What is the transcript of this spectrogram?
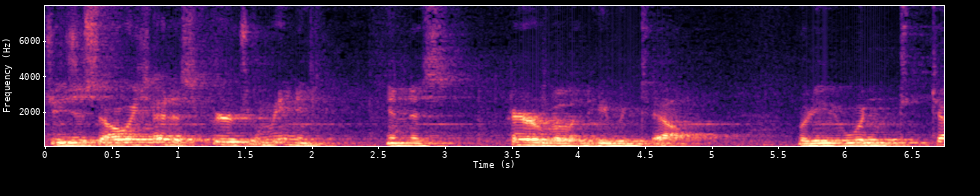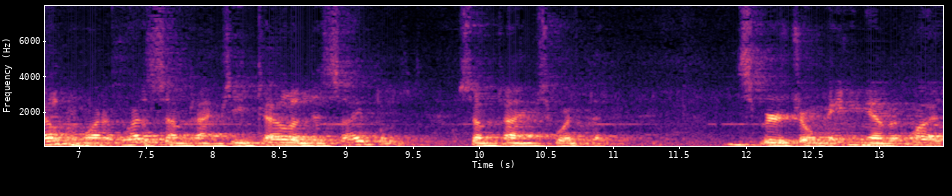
Jesus always had a spiritual meaning in this parable that he would tell. But he wouldn't tell them what it was sometimes. He'd tell the disciples sometimes what the spiritual meaning of it was.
